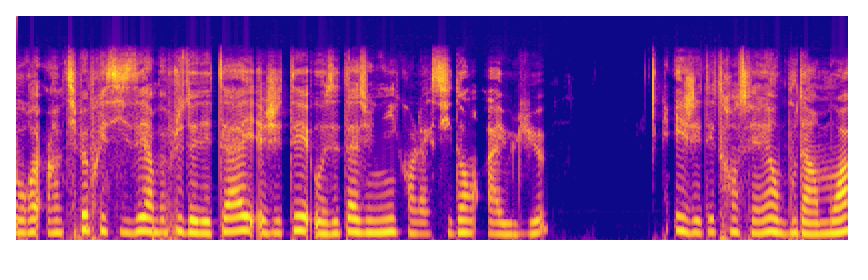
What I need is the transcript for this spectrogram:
Pour un petit peu préciser un peu plus de détails, j'étais aux États-Unis quand l'accident a eu lieu et j'ai été transférée au bout d'un mois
